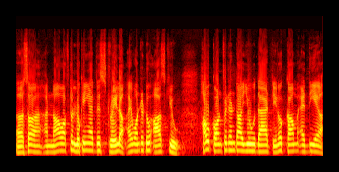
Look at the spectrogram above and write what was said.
Uh, so uh, now after looking at this trailer, I wanted to ask you, how confident are you that you know come at the uh,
